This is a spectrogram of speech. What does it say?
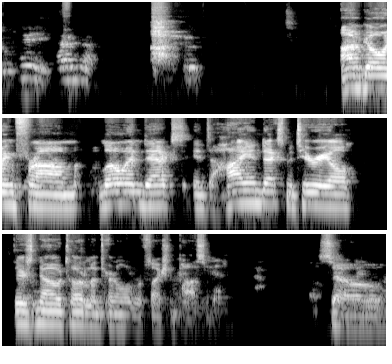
Okay? I'm going from low index into high index material. There's no total internal reflection possible. So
